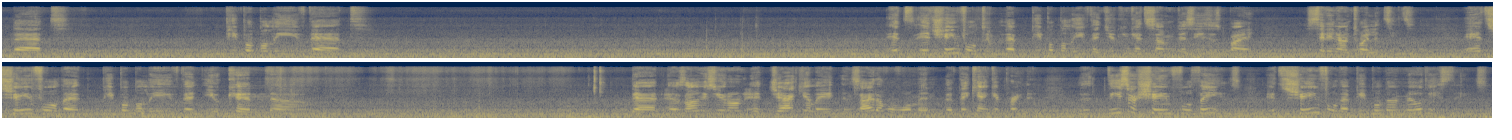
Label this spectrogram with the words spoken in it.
that people believe that it's it's shameful to that people believe that you can get some diseases by sitting on toilet seats. It's shameful that people believe that you can uh, that as long as you don't ejaculate inside of a woman that they can't get pregnant. These are shameful things. It's shameful that people don't know these things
